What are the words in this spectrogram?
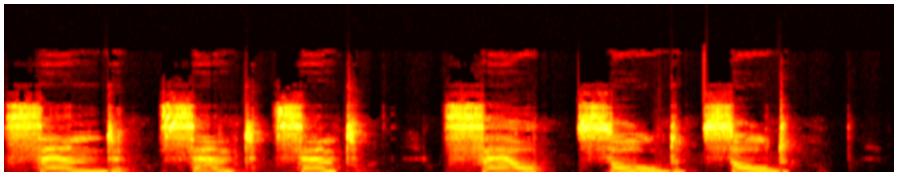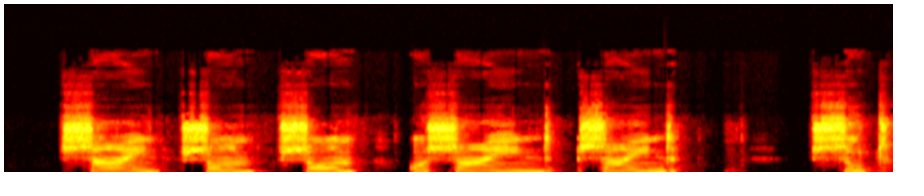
send, sent, sent, sell, sold, sold, shine, shone, shone, or shined, shined, shoot,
